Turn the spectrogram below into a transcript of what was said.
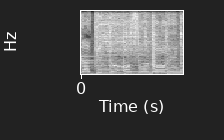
鍵とお揃いの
